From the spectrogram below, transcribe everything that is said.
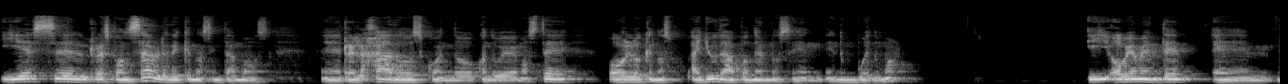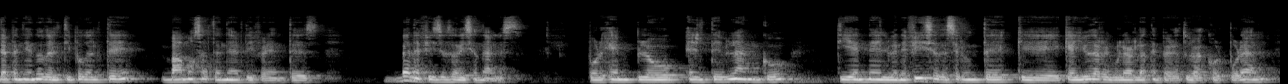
y es el responsable de que nos sintamos eh, relajados cuando, cuando bebemos té o lo que nos ayuda a ponernos en, un buen humor. Y obviamente, em, dependiendo del tipo del té, vamos a tener diferentes beneficios adicionales. Por ejemplo, el té blanco tiene el beneficio de ser un té que, que ayuda a regular la temperatura corporal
